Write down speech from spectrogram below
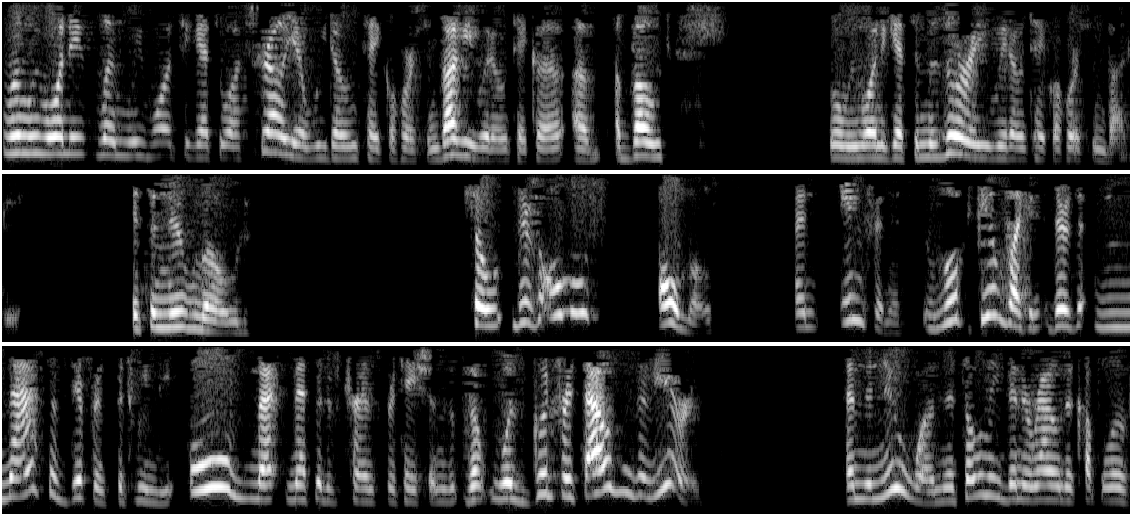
when we want to, when we want to get to Australia, we don't take a horse and buggy. We don't take a, a, a boat. When we want to get to Missouri, we don't take a horse and buggy. It's a new mode. So there's almost, almost an infinite look feels like there's a massive difference between the old method of transportation that was good for thousands of years and the new one that's only been around a couple of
